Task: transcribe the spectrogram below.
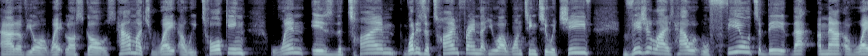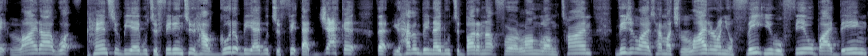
out of your weight loss goals. How much weight are we talking? When is the time? What is the time frame that you are wanting to achieve? Visualize how it will feel to be that amount of weight lighter, what pants you'll be able to fit into, how good it'll be able to fit that jacket that you haven't been able to button up for a long, long time. Visualize how much lighter on your feet you will feel by being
